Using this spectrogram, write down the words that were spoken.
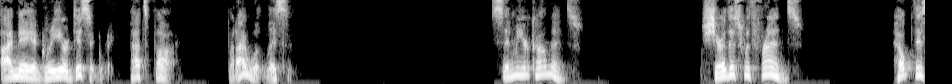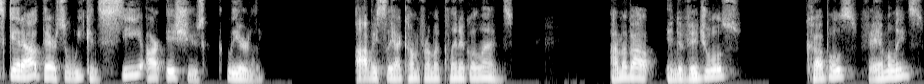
I may agree or disagree. That's fine, but I will listen. Send me your comments. Share this with friends. Help this get out there so we can see our issues clearly. Obviously, I come from a clinical lens. I'm about individuals, couples, families,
